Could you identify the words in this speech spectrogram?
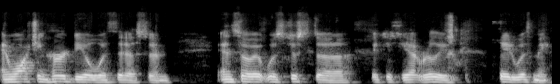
and watching her deal with this and and so it was just uh it just yeah it really stayed with me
